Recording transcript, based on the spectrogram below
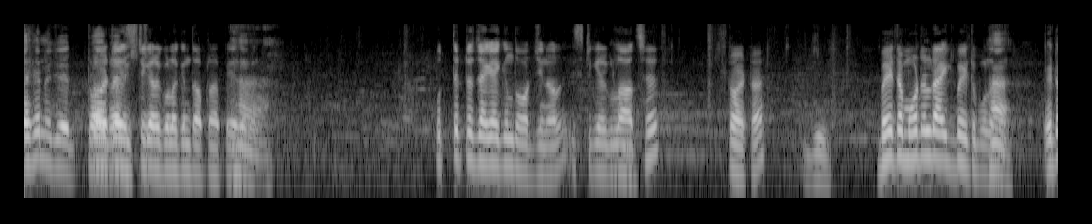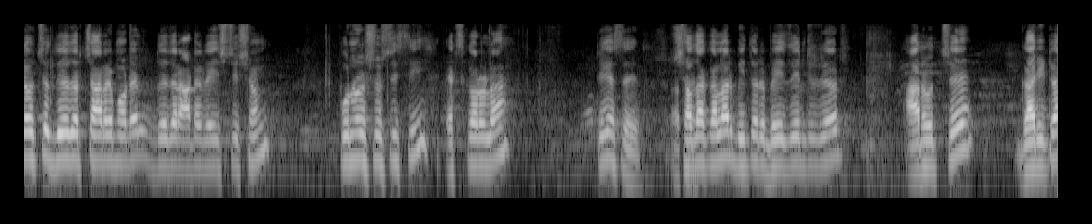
দেখেন এই যে টয়োটা টয়টা স্টিকারগুলো কিন্তু আপনারা পেয়ে যাবেন। হ্যাঁ প্রত্যেকটা জায়গায় কিন্তু অরিজিনাল স্টিকারগুলো আছে টয়োটা জি। ভাই এটা মডেলটা একবার একটু বলে হ্যাঁ। এটা হচ্ছে দুই হাজার চারের মডেল দুই হাজার আটের রেজিস্ট্রেশন পনেরোশো সিসি এক্স করোলা ঠিক আছে? সাদা কালার ভিতরে ভেজ ইন্টেরিয়র আর হচ্ছে গাড়িটা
